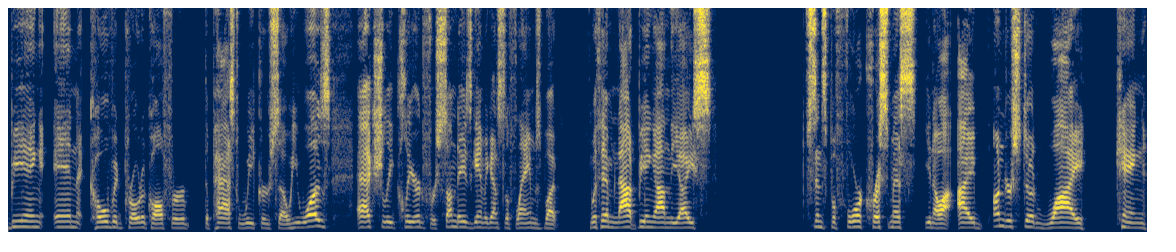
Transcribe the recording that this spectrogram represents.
being in COVID protocol for the past week or so. He was actually cleared for Sunday's game against the Flames, but with him not being on the ice since before Christmas, you know, I understood why King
